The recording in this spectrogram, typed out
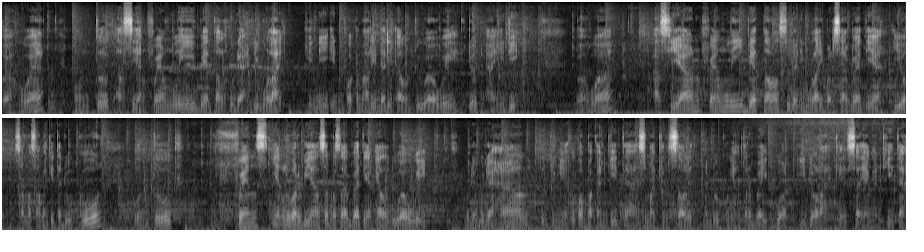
bahwa untuk ASEAN Family Battle udah dimulai ini info kemarin dari L2W.id Bahwa ASEAN Family Battle sudah dimulai bersahabat ya. Yuk sama-sama kita dukung untuk fans yang luar biasa bersahabat yang L2W Mudah-mudahan tentunya kekompakan kita semakin solid mendukung yang terbaik buat idola kesayangan kita.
